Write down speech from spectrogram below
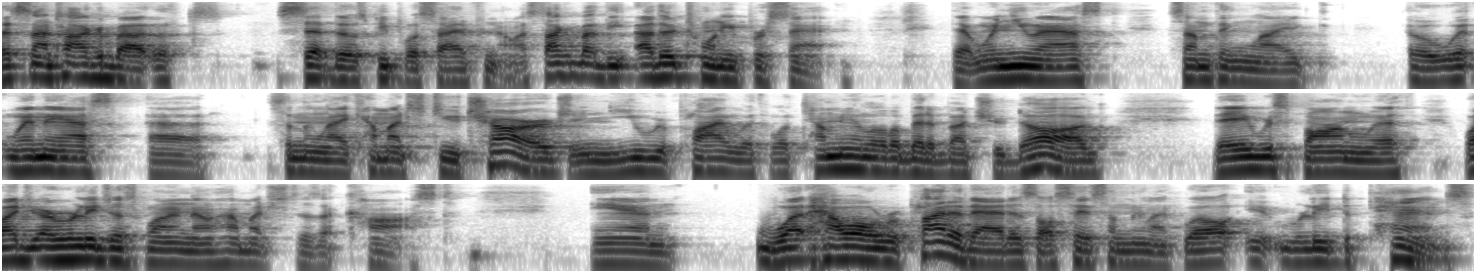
Let's not talk about let's set those people aside for now. Let's talk about the other 20% that when you ask something like when they ask uh, something like how much do you charge and you reply with well tell me a little bit about your dog they respond with, "Why do I really just want to know how much does it cost?" And what how I'll reply to that is I'll say something like, "Well, it really depends.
